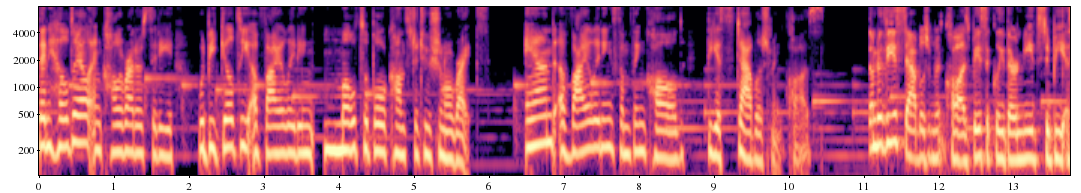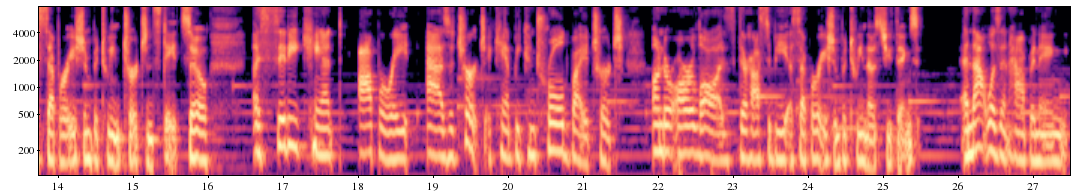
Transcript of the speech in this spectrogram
then Hildale and Colorado City would be guilty of violating multiple constitutional rights, and of violating something called the Establishment Clause. Under the Establishment Clause, basically, there needs to be a separation between church and state. So a city can't operate as a church, it can't be controlled by a church. Under our laws, there has to be a separation between those two things. And that wasn't happening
